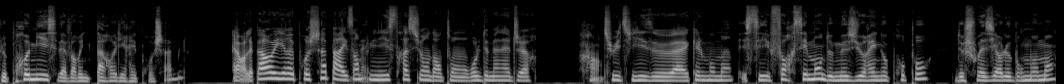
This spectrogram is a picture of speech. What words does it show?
Le premier, c'est d'avoir une parole irréprochable. Alors, la parole irréprochable, par exemple, une illustration dans ton rôle de manager. Ah. Tu l'utilises euh, à quel moment? C'est forcément de mesurer nos propos, de choisir le bon moment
